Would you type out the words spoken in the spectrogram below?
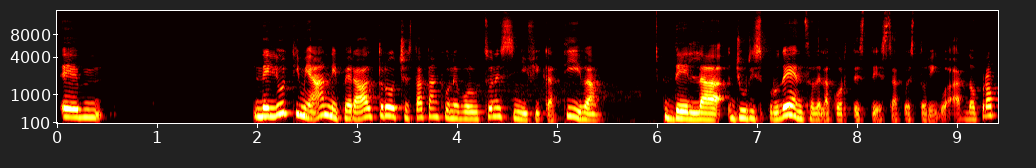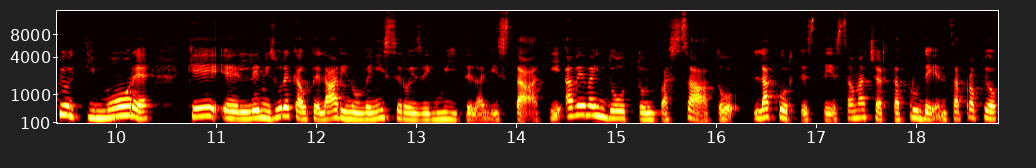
Ehm, negli ultimi anni, peraltro, c'è stata anche un'evoluzione significativa della giurisprudenza della Corte stessa a questo riguardo, proprio il timore che eh, le misure cautelari non venissero eseguite dagli Stati aveva indotto in passato la Corte stessa una certa prudenza proprio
